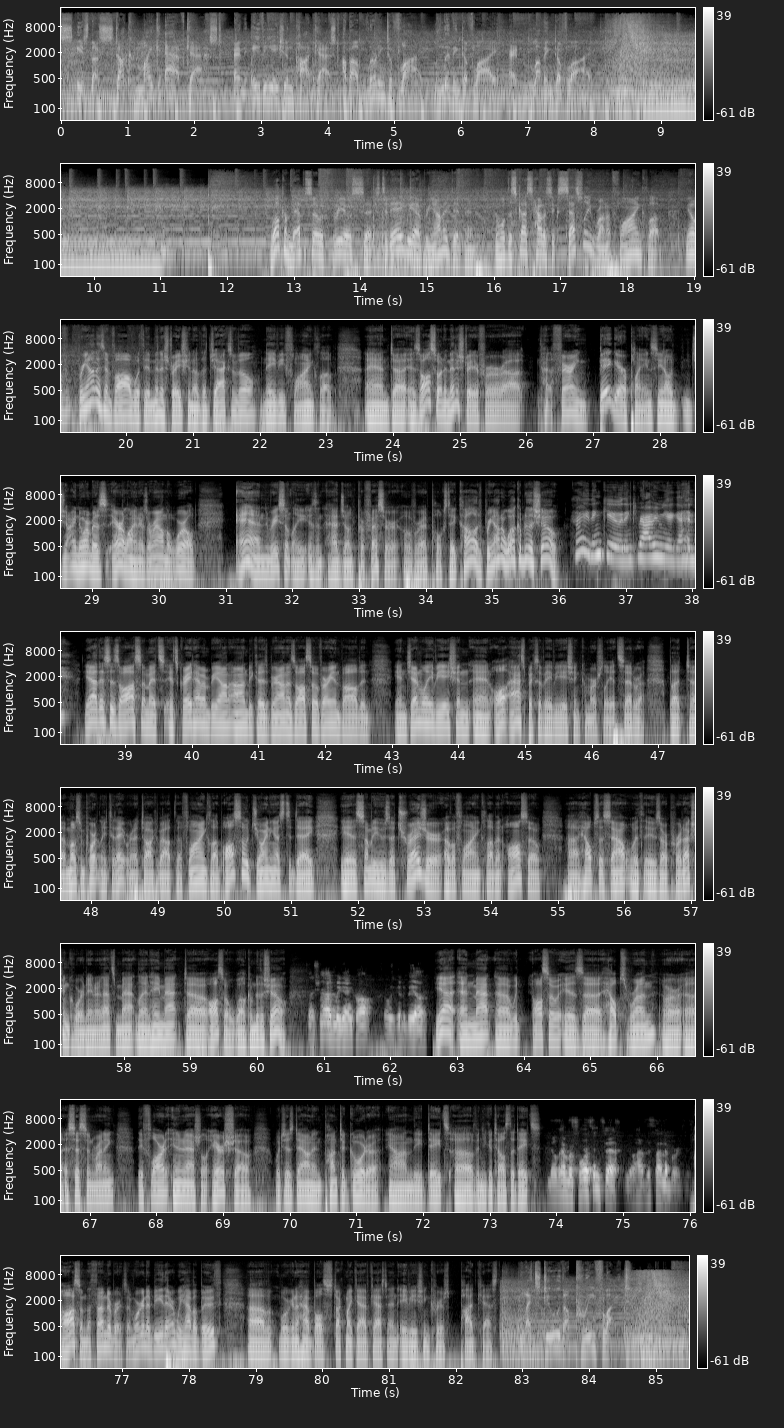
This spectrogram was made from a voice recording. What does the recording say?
This is the Stuck Mic Avcast, an aviation podcast about learning to fly, living to fly, and loving to fly. Welcome to episode 306. Today we have Brianna Dittman, and we'll discuss how to successfully run a flying club. You know, Brianna is involved with the administration of the Jacksonville Navy Flying Club and uh, is also an administrator for uh, ferrying big airplanes, you know, ginormous airliners around the world. And recently is an adjunct professor over at Polk State College. Brianna, welcome to the show. Hi, thank you. Thank you for having me again. Yeah, this is awesome. It's it's great having Brianna on because Brianna is also very involved in, in general aviation and all aspects of aviation, commercially, etc. But uh, most importantly, today we're going to talk about the flying club. Also joining us today is somebody who's a treasure of a flying club and also uh, helps us out with is our production coordinator. That's Matt Lynn. Hey, Matt. Uh, also, welcome to the show. Thanks for having me again, Carl. Always good to be on. Yeah, and Matt uh, also is uh, helps run or uh, assists in running the Florida International Air Show, which is down in Punta Gorda on the dates of, and you can tell us the dates. November fourth and fifth. You'll have the Thunderbirds. Awesome, the Thunderbirds, and we're going to be there. We have a booth. Uh, we're going to have both Stuck Mic Avcast and Aviation Careers podcast. Let's do the pre-flight.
